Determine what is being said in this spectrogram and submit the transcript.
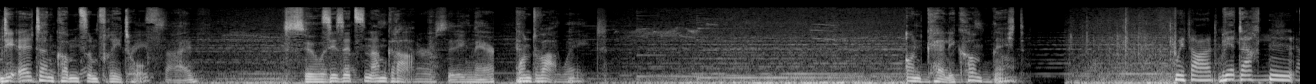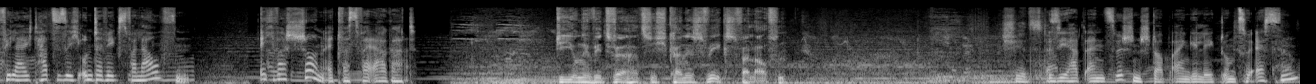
Die Eltern kommen zum Friedhof. Sie sitzen am Grab und warten. Und Kelly kommt nicht. Wir dachten, vielleicht hat sie sich unterwegs verlaufen. Ich war schon etwas verärgert. Die junge Witwe hat sich keineswegs verlaufen. Sie hat einen Zwischenstopp eingelegt, um zu essen.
